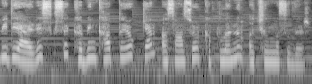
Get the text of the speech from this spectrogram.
Bir diğer risk ise kabin katta yokken asansör kapılarının açılmasıdır.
